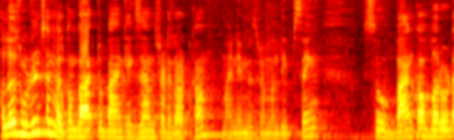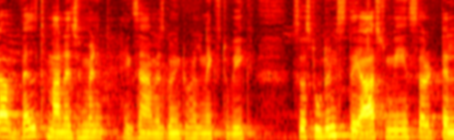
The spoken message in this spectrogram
Hello students and welcome back to bankexamstoday.com. My name is Ramandeep Singh. So Bank of Baroda Wealth Management exam is going to held next week. So students they asked me sir tell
